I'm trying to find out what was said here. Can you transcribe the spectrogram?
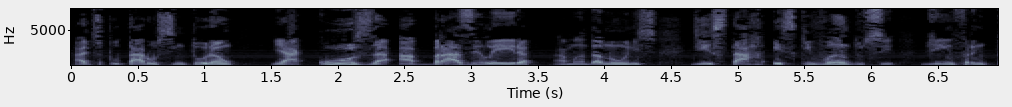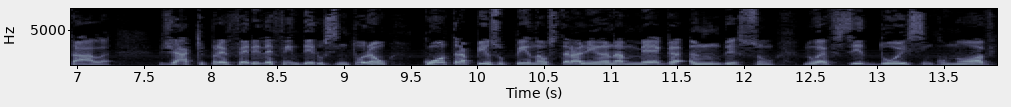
a disputar o cinturão e acusa a brasileira, Amanda Nunes, de estar esquivando-se de enfrentá-la, já que prefere defender o cinturão contra a peso-pena australiana Mega Anderson no UFC 259,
